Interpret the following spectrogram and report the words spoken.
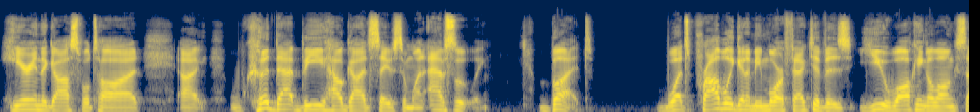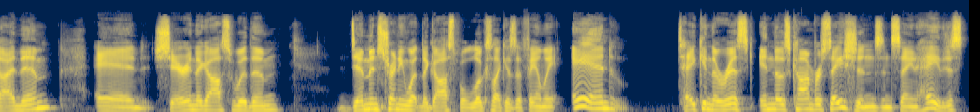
hearing the gospel taught, uh, could that be how God saves someone? Absolutely. But what's probably going to be more effective is you walking alongside them and sharing the gospel with them, demonstrating what the gospel looks like as a family, and taking the risk in those conversations and saying, "Hey, just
